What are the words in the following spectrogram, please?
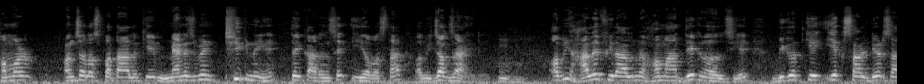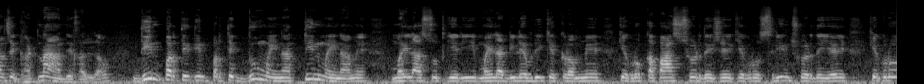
हमर अंचल अस्पताल के मैनेजमेंट ठीक नहीं है ताहि कारण से ई अवस्था अभी जग ज़ाहिर है। हम्म, अभी हालै फिलहालमे हम अहाँ देख रहल छियै विगतके एक साल डेढ़ साल से घटना अहाँ देखल जाओ दिन प्रतिदिन प्रत्येक दू महीना तीन महीनामे महिला सुत गेली महिला डिलीवरीके क्रममे केकरो कपास छोड़ि दै छै केकरो सिरिंज छोड़ि दै है केकरो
